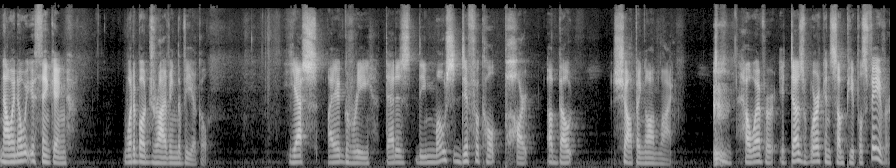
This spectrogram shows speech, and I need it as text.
Now, I know what you're thinking. What about driving the vehicle? Yes, I agree. That is the most difficult part about shopping online. However, it does work in some people's favor.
